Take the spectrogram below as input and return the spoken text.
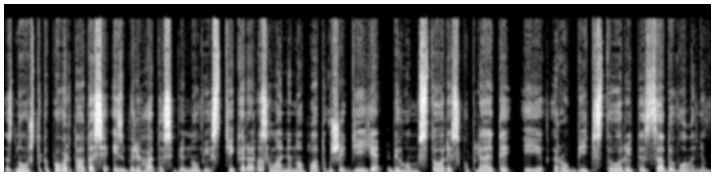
знову ж таки повертатися і зберігати собі нові стікери. Посилання на оплату вже діє. Бігом в сторіс, купляйте і робіть, створюйте з задоволенням.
